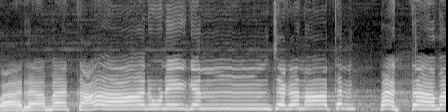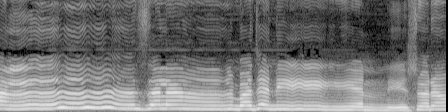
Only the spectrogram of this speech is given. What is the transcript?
പരമകാരുണികൻ ജഗന്നാഥൻ ഭക്തവത്സലൻ ഭജനീയൻ ഈശ്വരൻ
